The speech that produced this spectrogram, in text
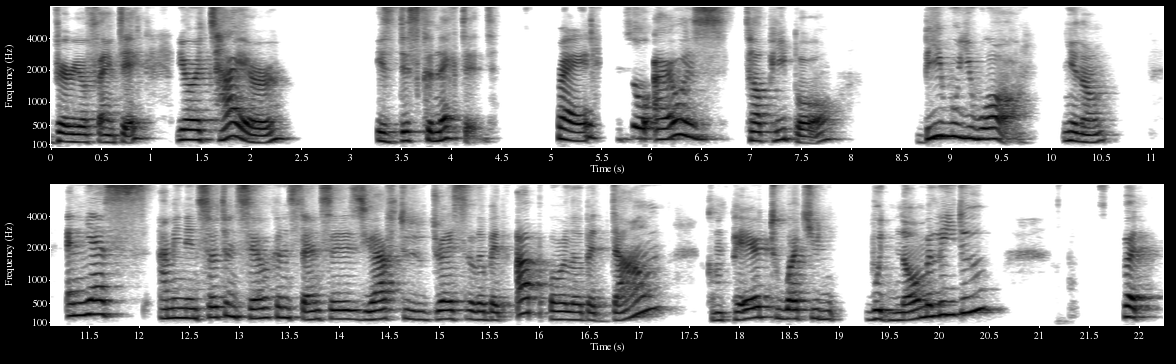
very authentic your attire is disconnected. Right. So I always tell people be who you are, you know. And yes, I mean, in certain circumstances, you have to dress a little bit up or a little bit down compared to what you would normally do. But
